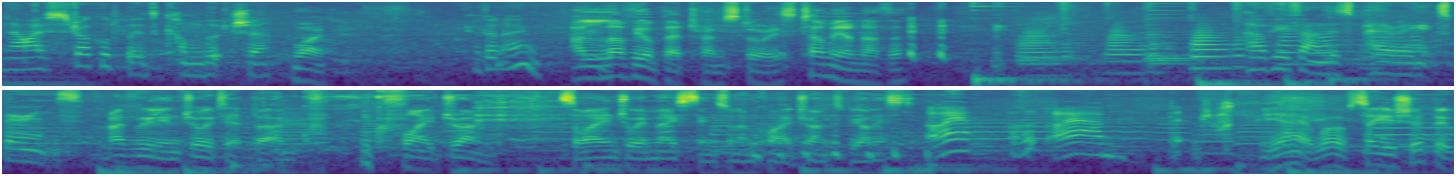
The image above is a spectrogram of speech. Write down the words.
Now, I've struggled with kombucha. Why? I don't know. I love your bedtime stories. Tell me another. How have you found this pairing experience? I've really enjoyed it, but I'm qu- quite drunk. So I enjoy most things when I'm quite drunk, to be honest. I am, I am a bit drunk. Yeah, well, so you should be.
